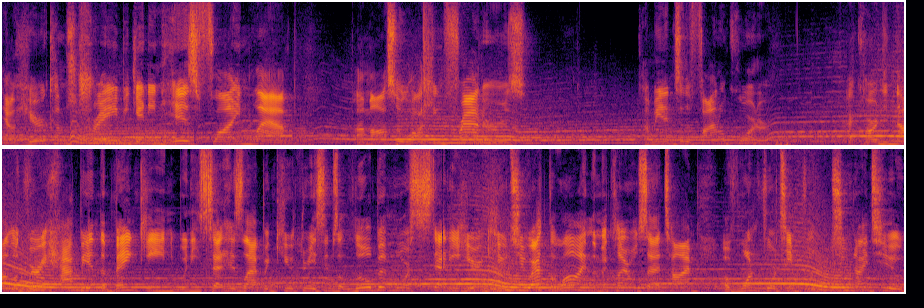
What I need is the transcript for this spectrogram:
Now here comes Trey beginning his flying lap. I'm also watching Fratters coming into the final corner. That car did not look very happy in the banking when he set his lap in Q3. He seems a little bit more steady here in Q2 at the line. The McLaren will set a time of 114.292,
